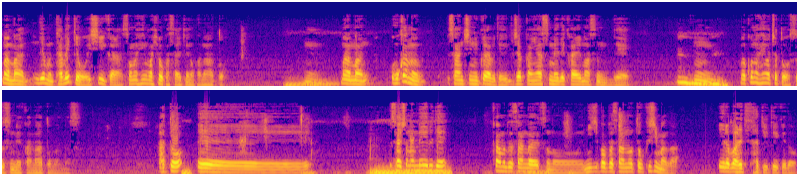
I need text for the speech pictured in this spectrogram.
まあまあ、でも食べて美味しいから、その辺は評価されてるのかなと。うん。まあまあ、他の産地に比べて若干安めで買えますんで、う。うんん。まあ、この辺はちょっとおすすめかなと思います。あと、えー、最初のメールで、川本さんが、その、虹パパさんの徳島が選ばれてたって言ってるけど、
